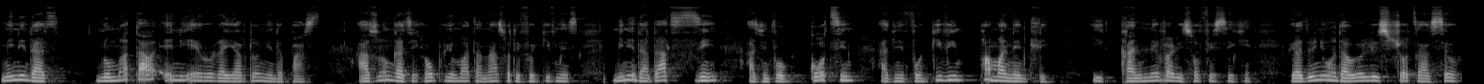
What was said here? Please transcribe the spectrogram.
meaning that no matter any error that you have done in the past, as long as you can open your mouth and ask for the forgiveness, meaning that that sin has been forgotten, has been forgiven permanently. It can never resurface again. We are the only one that will always shut ourselves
